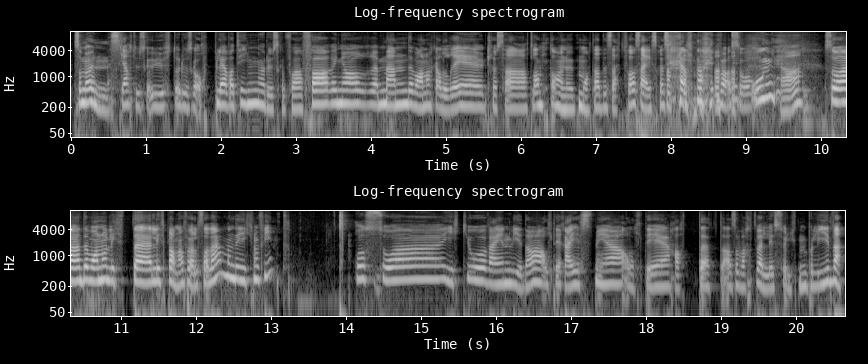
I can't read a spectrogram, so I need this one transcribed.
som ønsker at du skal ut og du skal oppleve ting og du skal få erfaringer. Men det var nok aldri kryssa Atlanteren hun på en måte hadde sett for seg, spesielt når jeg var så ung. Ja. Så det var noe litt, eh, litt blanda følelser der, men det gikk nå fint. Og så gikk jo veien videre. Alltid reist mye, alltid et, altså vært veldig sulten på livet.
